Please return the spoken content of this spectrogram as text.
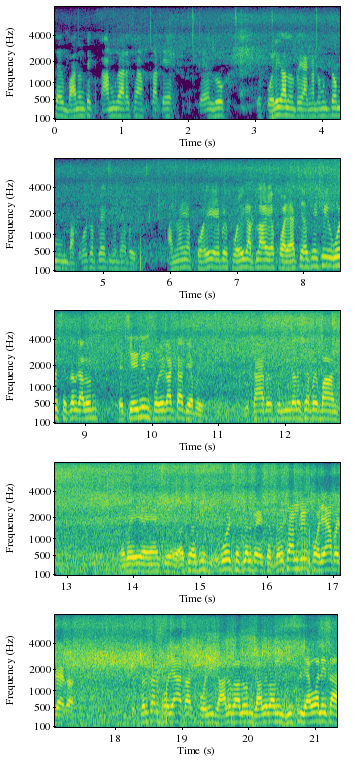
ते बांदून ते कामगार असे आसता ते ते लोक ते फोळी घालून पळय हांगा तुमकां मुद्दम दाखोवपाचो प्रयत्न करता पळय हांगा हे फोळी हे पळय फोळी घातला हे फळ्याचे अशे अशी वयर सकयल घालून ते चेनीन फोळी काडटात हे पळय काय पळय सुंदर अशें पळय बांद हे पळय हेचे अशें अशें वयर सकयल पळय सकलसान बी फोळी आहा पळय ताका सकलसान पोळ्या आसात पोळी घाल घालून घाल घालून जिस लेवल येता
